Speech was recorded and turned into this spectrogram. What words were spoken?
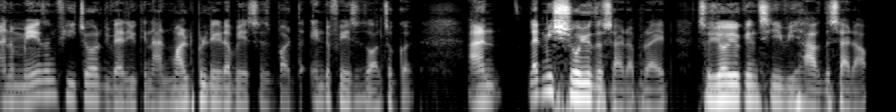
an amazing feature where you can add multiple databases but the interface is also good. And let me show you the setup right? So here you can see we have the setup.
